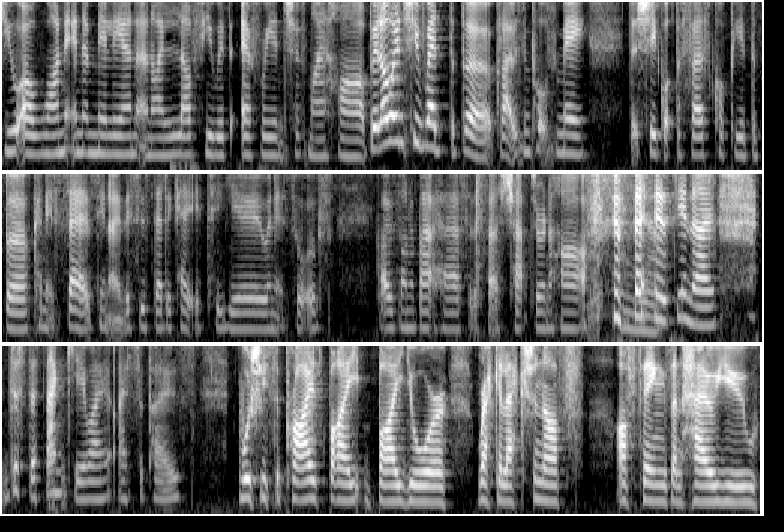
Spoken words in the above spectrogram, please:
you are one in a million and I love you with every inch of my heart. But like when she read the book, like it was important for me that she got the first copy of the book and it says, you know, this is dedicated to you and it sort of goes on about her for the first chapter and a half. Then it's, you know, just a thank you, I, I suppose. Was she surprised by by your recollection of of things and how you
